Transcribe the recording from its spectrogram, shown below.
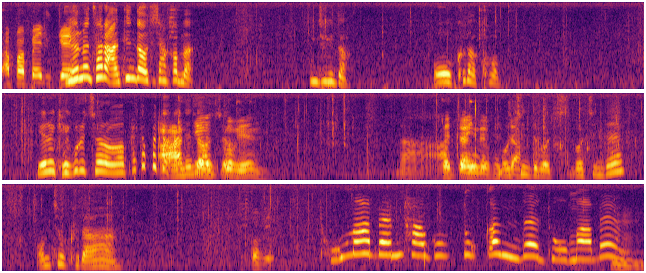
아빠 빼줄게. 얘는 잘 안 뛴다. 어째 잠깐만. 움직인다. 오 크다 커. 얘는 개구리처럼 팔딱팔딱 안안 된다 뛰어 어째 두꺼비는 야, 배짱인데 배짱. 멋진데 멋진, 멋진데? 엄청 크다. 두꺼비 도마뱀하고 똑같은데 도마뱀. 음.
